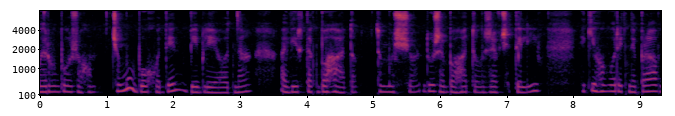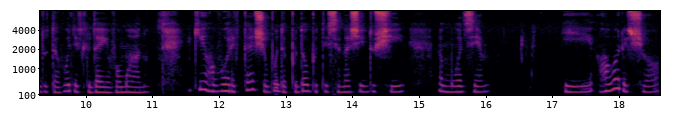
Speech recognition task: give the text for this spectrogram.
Миру Божого. Чому Бог один, Біблія одна, а вір так багато? Тому що дуже багато лжевчителів, які говорять неправду та водять людей в оману, які говорять те, що буде подобатися нашій душі, емоціям. І говорять, що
